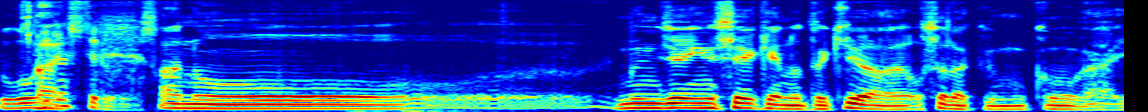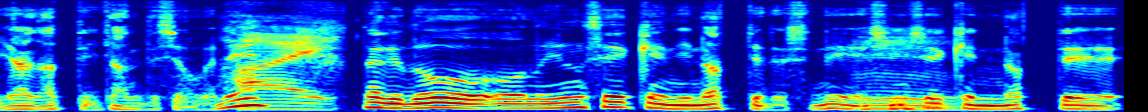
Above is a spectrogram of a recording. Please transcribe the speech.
動き出してるんですか、はい、あのームン・ジェイン政権の時はおそらく向こうが嫌がっていたんでしょうがね、はい、だけどユン政権になってですね新政権になって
